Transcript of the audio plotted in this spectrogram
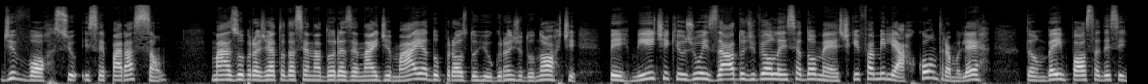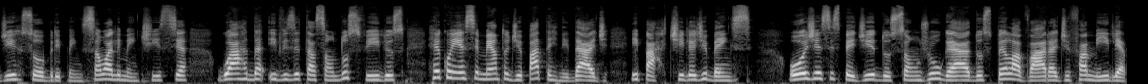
divórcio e separação. Mas o projeto da senadora Zenaide Maia, do PROS do Rio Grande do Norte, permite que o juizado de violência doméstica e familiar contra a mulher também possa decidir sobre pensão alimentícia, guarda e visitação dos filhos, reconhecimento de paternidade e partilha de bens. Hoje, esses pedidos são julgados pela vara de família.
